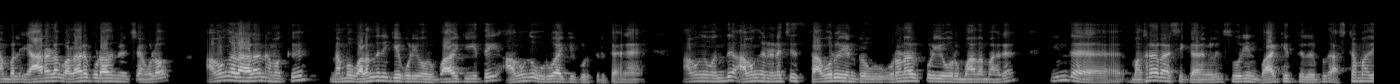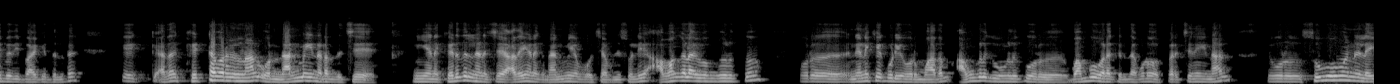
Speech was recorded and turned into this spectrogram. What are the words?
நம்மள யாரெல்லாம் வளரக்கூடாதுன்னு நினைச்சாங்களோ அவங்களால நமக்கு நம்ம வளர்ந்து நிற்கக்கூடிய ஒரு பாக்கியத்தை அவங்க உருவாக்கி கொடுத்துருக்காங்க. அவங்க வந்து அவங்க நினைச்சது தவறு என்று உணரக்கூடிய ஒரு மாதமாக இந்த மகர ராசிக்காரங்களுக்கு சூரியன் பாக்கியத்தில் இருப்பது அஷ்டமாதிபதி பாக்கியத்தில் அதாவது கெட்டவர்களால் ஒரு நன்மை நடந்துச்சு. நீ எனக்கு கெடுதல் நினைச்ச அதே எனக்கு நன்மையா போச்சு அப்படின்னு சொல்லி அவங்கள இவங்களுக்கும் ஒரு நினைக்கக்கூடிய ஒரு மாதம். அவங்களுக்கு இவங்களுக்கு ஒரு வம்பு வழக்கு இருந்தால் கூட ஒரு பிரச்சனையினால் ஒரு சுபம நிலை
